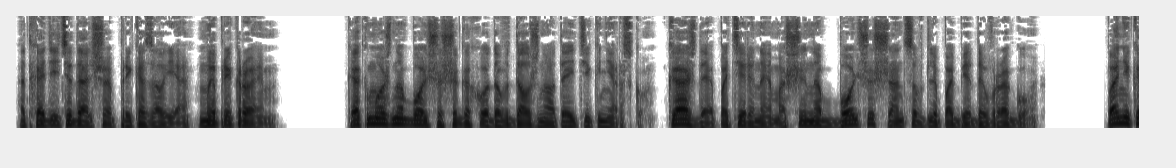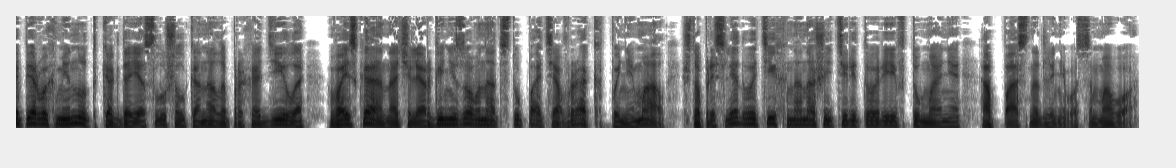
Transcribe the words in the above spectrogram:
«Отходите дальше», — приказал я. «Мы прикроем». Как можно больше шагоходов должно отойти к Нерску. Каждая потерянная машина — больше шансов для победы врагу. Паника первых минут, когда я слушал каналы, проходила, войска начали организованно отступать, а враг понимал, что преследовать их на нашей территории в тумане опасно для него самого.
